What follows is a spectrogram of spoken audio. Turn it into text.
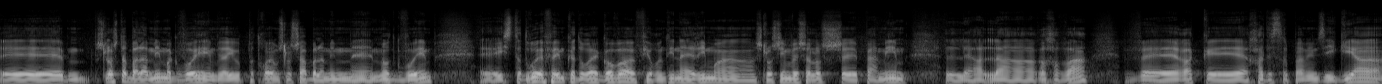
אה, שלושת הבלמים הגבוהים, היו, פתחו היום שלושה בלמים אה, מאוד גבוהים, אה, הסתדרו יפה עם כדורי הגובה, פיורנטינה הרימה 33 פעמים לרחבה, ורק אה, 11 פעמים זה הגיע,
